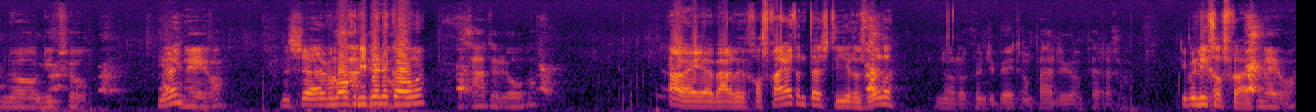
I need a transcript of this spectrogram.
Nou, niet zo. Nee? Nee hoor, Dus eh, we mogen niet binnenkomen? waar gaat het over? Ah, wij eh, waren de gasvrijheid aan het testen hier in Zwolle. Nou, dan kunt u beter een paar uur verder gaan. U bent niet gasvrij? Nee hoor.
